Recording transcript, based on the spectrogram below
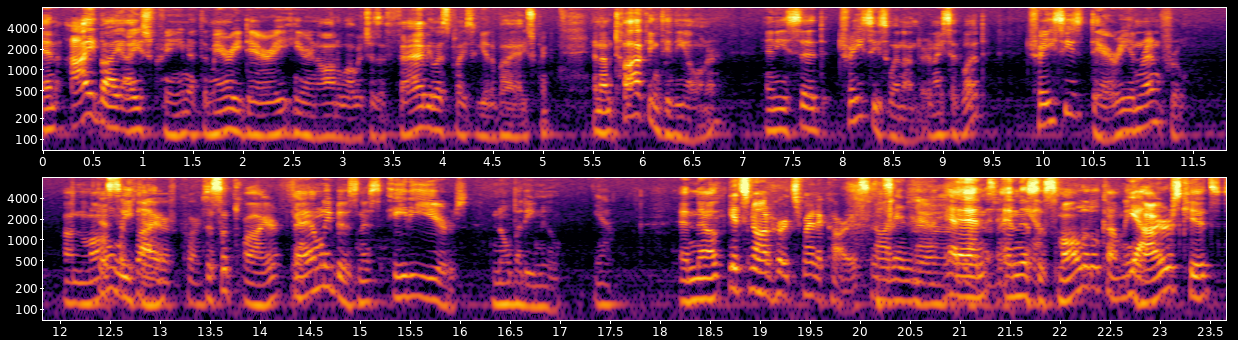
And I buy ice cream at the Merry Dairy here in Ottawa, which is a fabulous place to get to buy ice cream. And I'm talking to the owner, and he said Tracy's went under, and I said, "What?" Tracy's Dairy in Renfrew on long the supplier, weekend. of course. The supplier, family yeah. business, 80 years. Nobody knew. Yeah. And now it's not Hertz Rent a Car. It's not in there. yeah. And right? and this yeah. is a small little company yeah. hires kids,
